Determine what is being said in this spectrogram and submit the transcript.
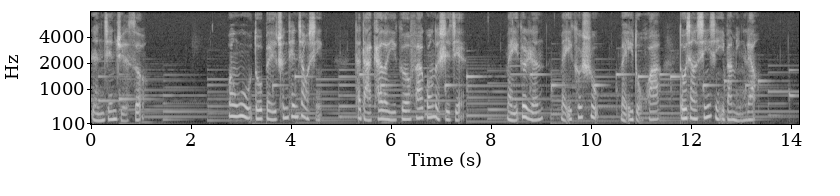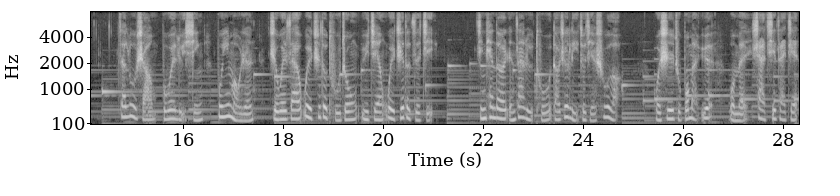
人间绝色。万物都被春天叫醒，它打开了一个发光的世界。每一个人，每一棵树，每一朵花，都像星星一般明亮。在路上，不为旅行，不因某人，只为在未知的途中遇见未知的自己。今天的人在旅途到这里就结束了，我是主播满月，我们下期再见。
